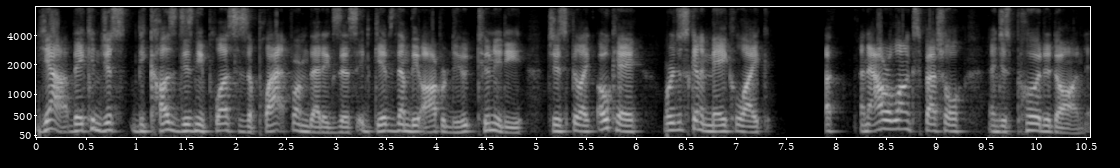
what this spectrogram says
yeah they can just because Disney Plus is a platform that exists it gives them the opportunity to just be like okay we're just to make like an hour long special and just put it on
